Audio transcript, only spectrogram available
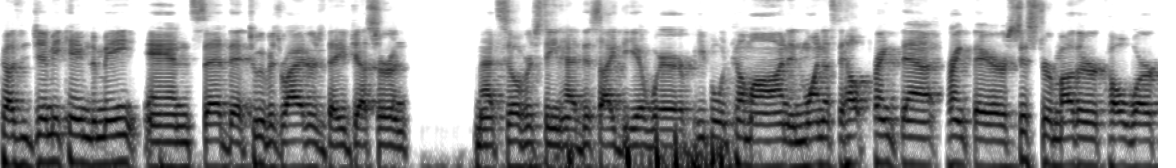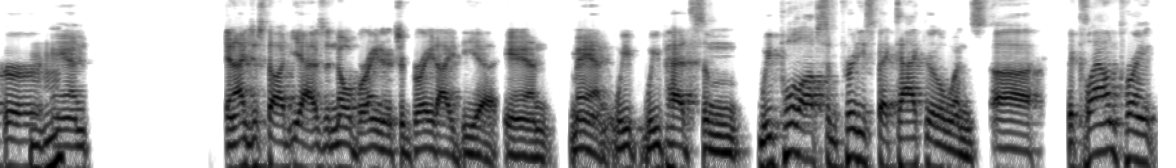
cousin Jimmy came to me and said that two of his writers, Dave Jesser and Matt Silverstein, had this idea where people would come on and want us to help prank them, prank their sister, mother, coworker, Mhm. and and I just thought, yeah, it's a no brainer. It's a great idea, and man, we've we've had some, we pull off some pretty spectacular ones. Uh, the clown prank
